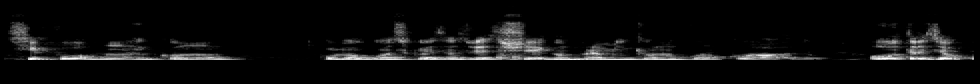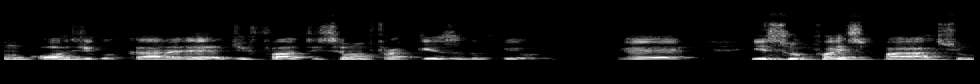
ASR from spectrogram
Se for ruim, como, como algumas coisas às vezes chegam para mim que eu não concordo, outras eu concordo e digo, cara, é, de fato, isso é uma fraqueza do filme. É, isso faz parte,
